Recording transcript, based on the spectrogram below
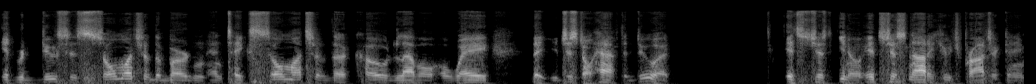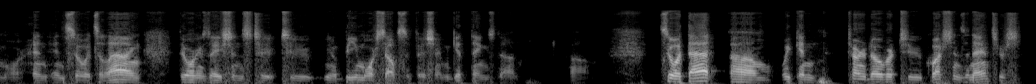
it reduces so much of the burden and takes so much of the code level away that you just don't have to do it. It's just you know it's just not a huge project anymore. And and so it's allowing the organizations to to you know be more self-sufficient and get things done. Um, so with that um, we can turn it over to questions and answers.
